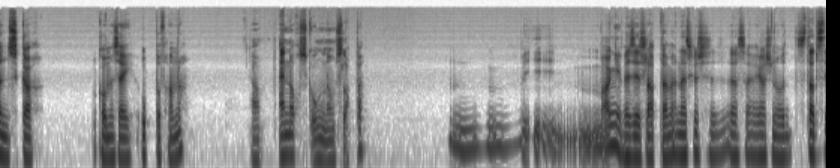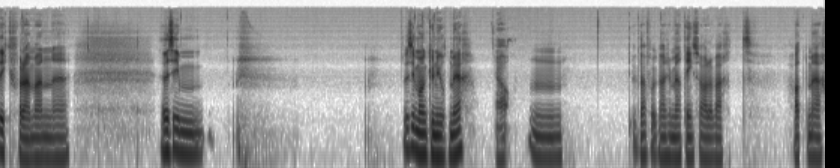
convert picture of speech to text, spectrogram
ønsker å komme seg opp og frem, da. Ja. Er norsk ungdom slappe? I- Mange vil si slappe, men jeg, ikke, altså, jeg har ikke noe statistikk for det. Men eh, jeg vil si Jeg vil si man kunne gjort mer. Ja. Mm, I hvert fall kanskje mer ting som hadde vært hatt mer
